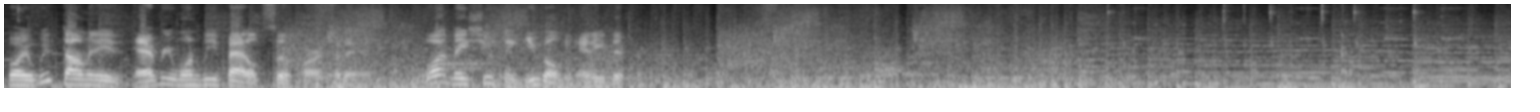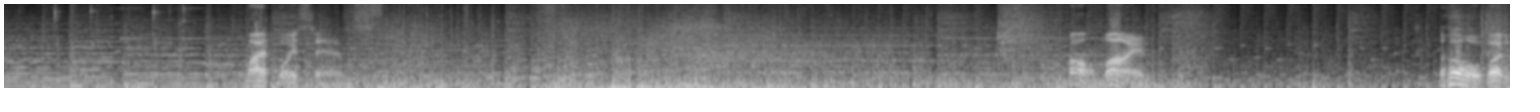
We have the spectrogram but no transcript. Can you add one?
Boy, we've dominated everyone we've battled so far today. What makes you think you gonna be any different? My point stands. Oh, mine. Oh, buddy.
